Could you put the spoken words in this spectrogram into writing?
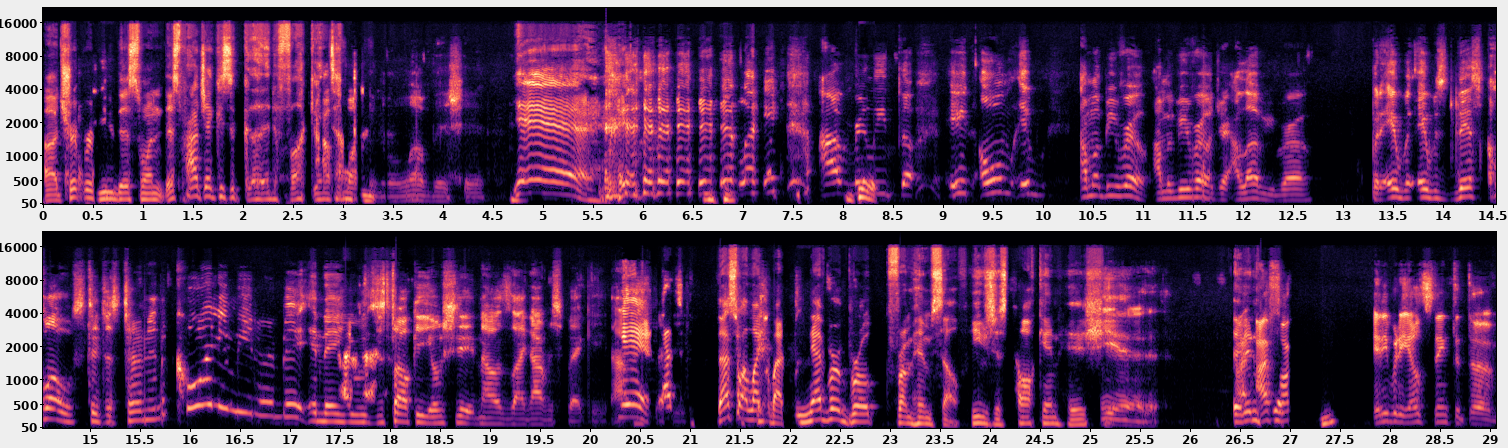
Uh Trip reviewed this one. This project is a good fucking I time. fucking love this shit. Yeah. like I really thought it. Um, it. I'm gonna be real. I'm gonna be real, Dre. I love you, bro. But it was it was this close to just turning the corny meter a bit, and then you was just talking your shit, and I was like, I respect it. I Yeah, respect that's- it. That's what I like about it. Never broke from himself. He was just talking his shit. yeah. It I, didn't I feel- fuck. Anybody else think that the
